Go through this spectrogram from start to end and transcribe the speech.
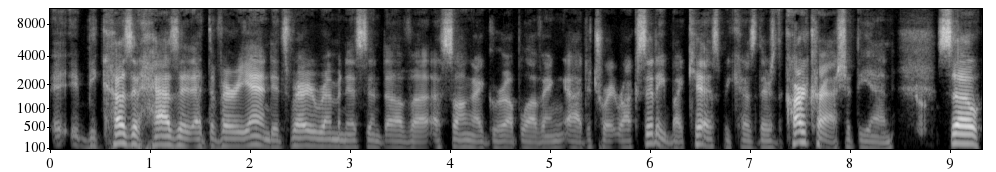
it, because it has it at the very end, it's very reminiscent of a, a song I grew up loving, uh, "Detroit Rock City" by Kiss, because there's the car crash at the end. So,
